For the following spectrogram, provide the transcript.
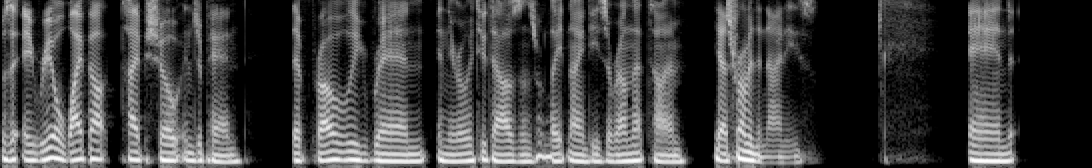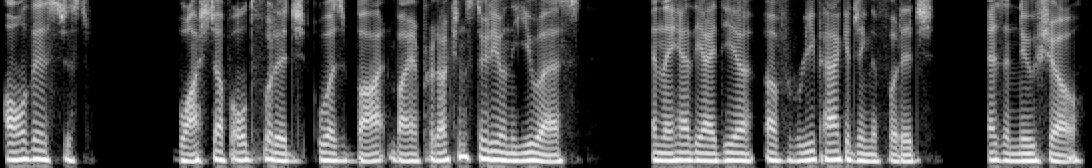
was a real wipeout type show in Japan that probably ran in the early 2000s or late 90s around that time. Yeah, it's probably the nineties. And all this just washed up old footage was bought by a production studio in the US. And they had the idea of repackaging the footage as a new show,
